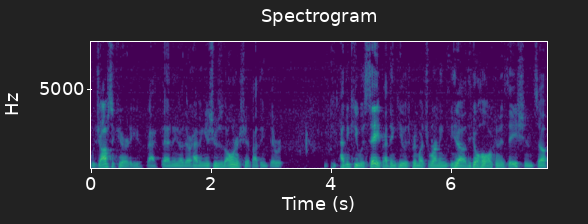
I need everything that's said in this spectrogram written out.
with job security back then. You know, they were having issues with ownership. I think they were, I think he was safe. I think he was pretty much running, you know, the whole organization. So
